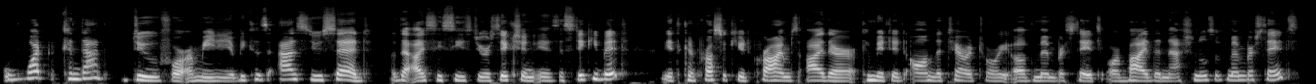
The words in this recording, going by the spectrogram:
What can that do for Armenia? Because, as you said, the ICC's jurisdiction is a sticky bit. It can prosecute crimes either committed on the territory of member states or by the nationals of member states.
